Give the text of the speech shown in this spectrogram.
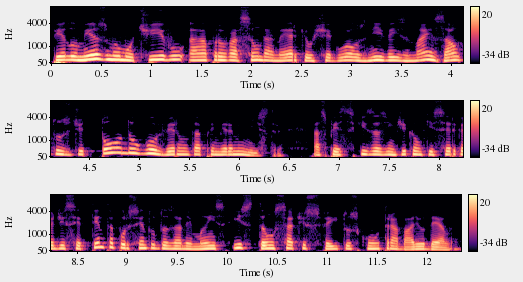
Pelo mesmo motivo, a aprovação da Merkel chegou aos níveis mais altos de todo o governo da primeira-ministra. As pesquisas indicam que cerca de 70% dos alemães estão satisfeitos com o trabalho dela.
